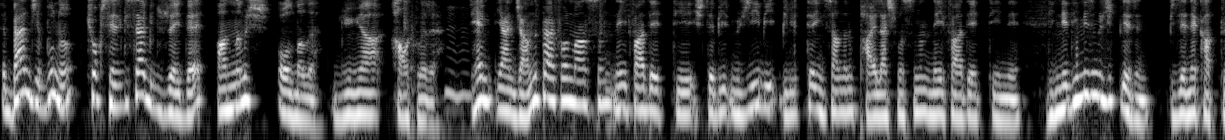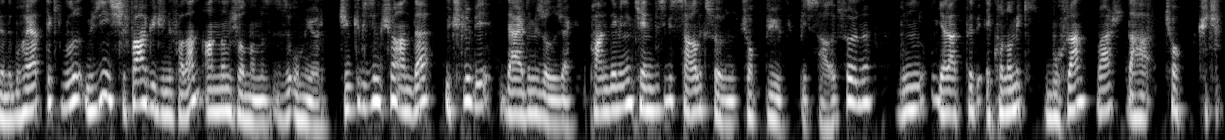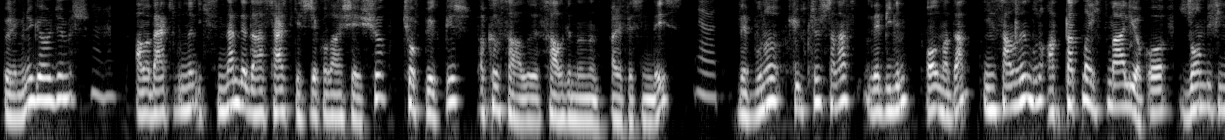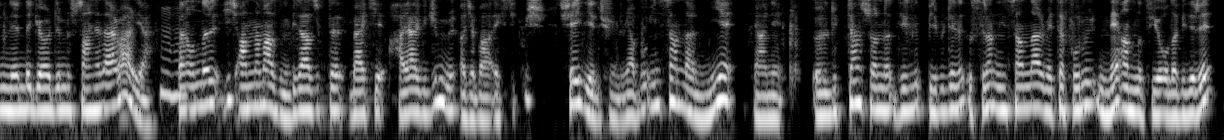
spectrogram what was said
E, Bence bunu çok sezgisel bir düzeyde anlamış olmalı dünya halkları. Hem yani canlı performansın ne ifade ettiği, işte bir müziği bir birlikte insanların paylaşmasının ne ifade ettiğini, dinlediğimiz müziklerin bize ne kattığını, bu hayattaki bu müziğin şifa gücünü falan anlamış olmamızı umuyorum. Çünkü bizim şu anda üçlü bir derdimiz olacak. Pandeminin kendisi bir sağlık sorunu, çok büyük bir sağlık sorunu. Bunun yarattığı bir ekonomik buhran var. Daha çok küçük bölümünü gördüğümüz. Ama belki bunların ikisinden de daha sert geçecek olan şey şu. Çok büyük bir akıl sağlığı salgınının arifesindeyiz. Evet. Ve bunu kültür, sanat ve bilim olmadan insanlığın bunu atlatma ihtimali yok. O zombi filmlerinde gördüğümüz sahneler var ya Hı hı. ben onları hiç anlamazdım. Birazcık da belki hayal gücüm mü acaba eksikmiş? Şey diye düşündüm ya bu insanlar niye yani öldükten sonra dirilip birbirlerini ısıran insanlar metaforu ne anlatıyor olabiliri?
